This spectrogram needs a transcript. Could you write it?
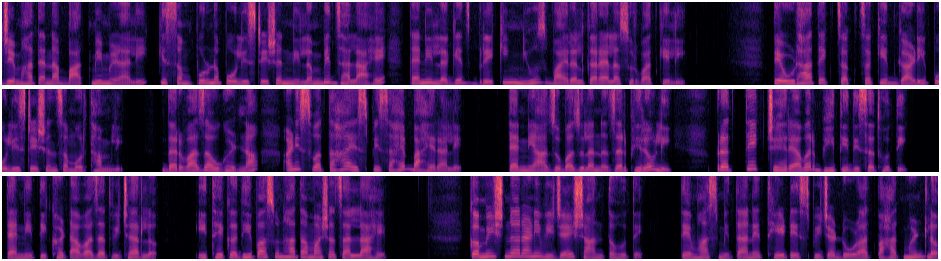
जेव्हा त्यांना बातमी मिळाली की संपूर्ण पोलीस स्टेशन निलंबित झालं आहे त्यांनी लगेच ब्रेकिंग न्यूज व्हायरल करायला सुरुवात केली. तेवढ्यात एक चकचकीत गाडी पोलीस स्टेशनसमोर थांबली. दरवाजा उघडला आणि स्वतः एसपी साहेब बाहेर आले. त्यांनी आजूबाजूला नजर फिरवली. प्रत्येक चेहऱ्यावर भीती दिसत होती. त्यांनी तिखट आवाजात विचारलं इथे कधीपासून हा तमाशा चालला आहे? कमिशनर आणि विजय शांत होते. तेव्हा स्मिताने थेट एसपीच्या डोळ्यात पाहत म्हटलं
